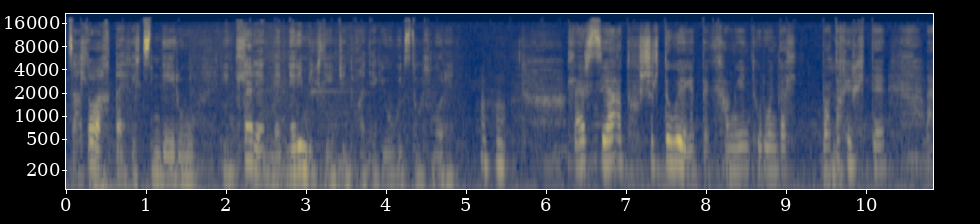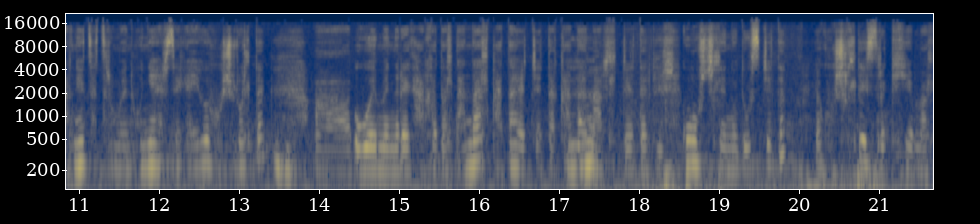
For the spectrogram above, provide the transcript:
залуу байхдаа эхэлсэн дээр үү, энэ талаар яг нарийн мэрэгжлийн эмчийн тухайд яг юу гэж зөвлөмөр байна. Ларс яагаад хөгшөрдөг вэ гэдэг хамгийн түрүүнд л бодох хэрэгтэй. Нарны цацраг маань хүний арьсыг аягүй хөшрүүлдэг. Аа өвөө эмээнэрийг харахад бол дандаа л гадаа яж яадаг, гадаа наралж яадаг, гүн үрчлээнүүд үүсч яадаг. Яг хөшрөлтийн эсрэг гэх юм бол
